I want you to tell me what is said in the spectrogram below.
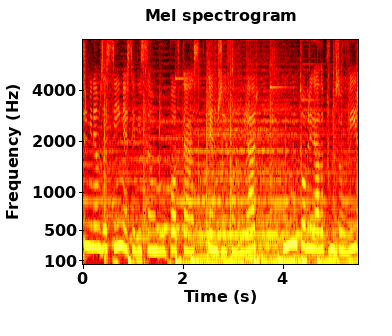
terminamos assim esta edição do podcast MG Familiar. Muito obrigada por nos ouvir.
